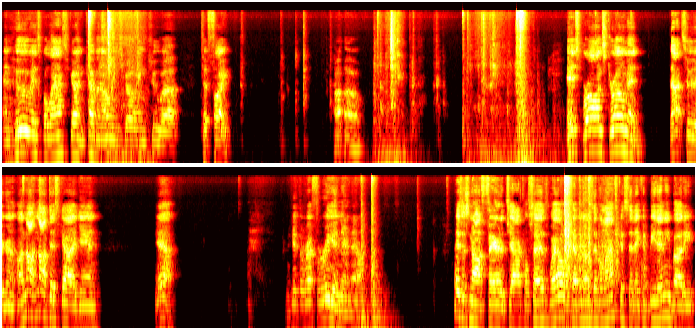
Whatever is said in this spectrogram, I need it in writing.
And who is Belasca and Kevin Owens going to uh, to fight? Uh oh. It's Braun Strowman. That's who they're gonna. Uh, not not this guy again. Yeah. Get the referee in there now. This is not fair, the Jackal says. Well, Kevin Owens and Velasquez said they could beat anybody.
